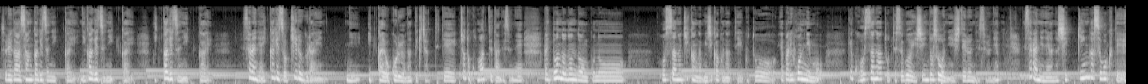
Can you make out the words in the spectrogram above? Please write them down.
それが3ヶ月に1回2ヶ月に1回1ヶ月に1回さらには1ヶ月を切るぐらいに1回起こるようになってきちゃっててちょっと困ってたんですよね。やっぱりどんどんどんどんこの発作の期間が短くなっていくとやっぱり本人も結構発作の後ってすごいしんどそうにしてるんですよね。さらにねあの湿菌がすごくて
